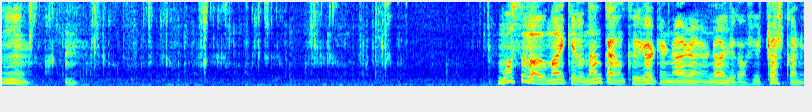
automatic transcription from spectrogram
うん。モスはうまいけど何回も食いようってならないのなんでか不思議。確かに。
